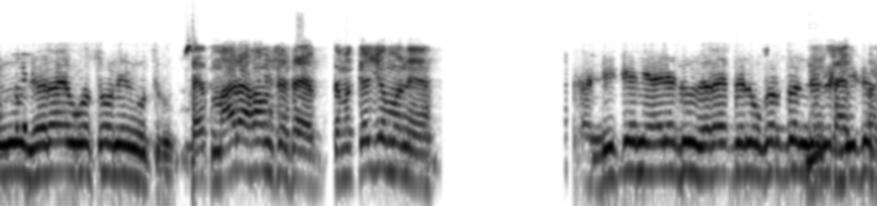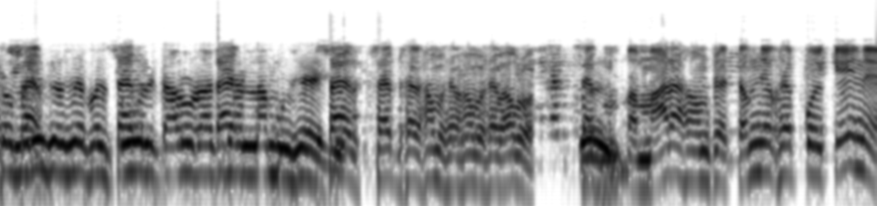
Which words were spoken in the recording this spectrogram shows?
હું જરાય ઓછો નહીં ઉતરું. સાહેબ મારા હમ છે સાહેબ. તમે કહેજો મને. ડીકે ની હારે તું જરાય પેલું કરતો ને ડીકે તો મરી જશે પછી સાહેબ, તું તારું રાજકારણ લાંબુ છે. સાહેબ સાહેબ સાહેબ સાંભળો સાહેબ સાંભળો. સાહેબ સાહેબ મારા હમ છે તમને સાહેબ કોઈ કહે ને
